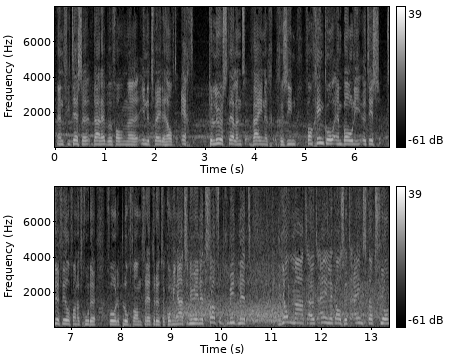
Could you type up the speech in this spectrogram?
En Vitesse, daar hebben we van in de tweede helft echt teleurstellend weinig gezien van Ginkel en Boni. Het is te veel van het goede voor de ploeg van Fred Rutte. Combinatie nu in het strafschopgebied met Jan Maat uiteindelijk als het eindstation.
